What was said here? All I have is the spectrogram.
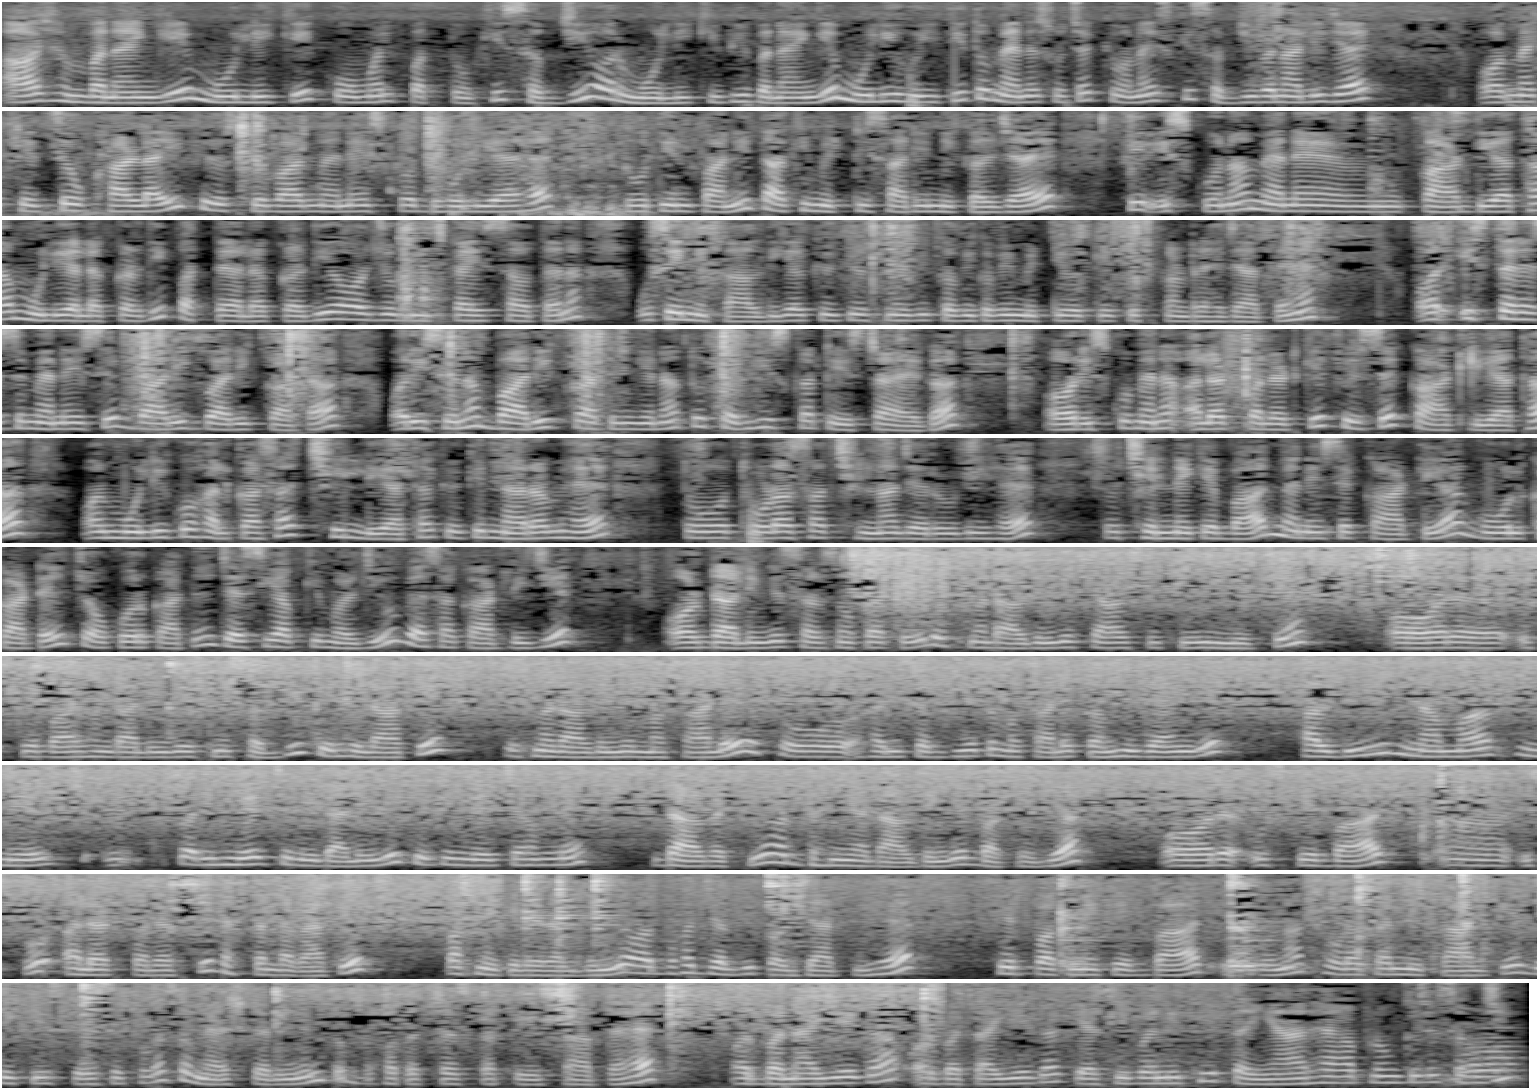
आज हम बनाएँगे मूली के कोमल पत्तों की सब्ज़ी और मूली की भी बनाएँगे। मूली हुई थी तो मैंने सोचा क्यों ना इसकी सब्ज़ी बना ली जाए। और मैं खेत से उखाड़ लाई, फिर उसके बाद मैंने इसको धो लिया है दो तीन पानी ताकि मिट्टी सारी निकल जाए। फिर इसको ना मैंने काट दिया था, मूली अलग कर दी, पत्ते अलग कर दिए और जो बीज का हिस्सा होता है ना, उसे निकाल दिया क्योंकि उसमें भी कभी कभी मिट्टी के कुछ कण रह जाते हैं। और इस तरह से मैंने इसे बारीक बारीक काटा और इसे ना बारीक काटेंगे ना तो तभी इसका टेस्ट आएगा। और इसको मैंने अलट पलट के फिर से काट लिया था और मूली को हल्का सा छील लिया था क्योंकि नरम है तो थोड़ा सा छिलना ज़रूरी है। तो छिलने के बाद मैंने इसे काट लिया, गोल काटे, चौकोर काटे, जैसी आपकी मर्ज़ी हो वैसा काट लीजिए। और डालेंगे सरसों का तेल, उसमें डाल देंगे चार से तीन मिर्चें, और उसके बाद हम डालेंगे इसमें सब्ज़ी फिर हिला के इसमें डाल देंगे मसाले। तो हरी सब्ज़ी है तो मसाले कम ही जाएँगे। हल्दी, नमक, मिर्च, सॉरी, मिर्च नहीं डालेंगे, क्योंकि मिर्च हमने डाल रखी है और धनिया डाल देंगे, बस हो गया। और उसके बाद इसको अलट पलट के ढक्कन लगा के पकने के लिए रख देंगे और बहुत जल्दी पक जाती है। फिर पकने के बाद इसको ना थोड़ा सा निकाल के, देखिए इस तरह से थोड़ा सा मैश करेंगे तो बहुत अच्छा इसका टेस्ट आता है। और बनाइएगा और बताइएगा कैसी बनी थी, तैयार है आप लोगों के लिए सब्ज़ी?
